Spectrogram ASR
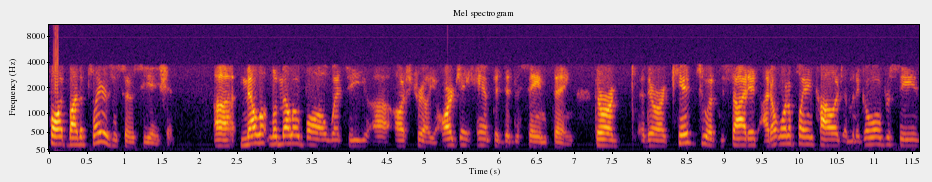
fought by the Players Association. Uh, Melo, LaMelo Ball went to uh, Australia. R.J. Hampton did the same thing. There are there are kids who have decided I don't want to play in college. I'm going to go overseas.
